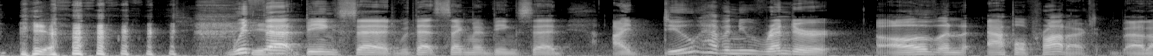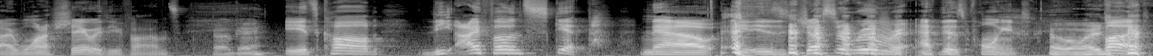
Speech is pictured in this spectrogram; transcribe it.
yeah. With Yeah. that being said, with that segment being said, I do have a new render of an Apple product that I want to share with you, Fonz. okay. It's called the iPhone Skip. Now, it is just a rumor at this point, Oh my but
